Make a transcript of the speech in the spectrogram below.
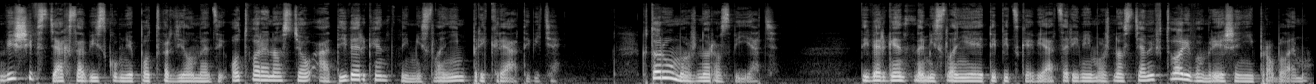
Vyšší vzťah sa výskumne potvrdil medzi otvorenosťou a divergentným myslením pri kreativite, ktorú možno rozvíjať. Divergentné myslenie je typické viacerými možnosťami v tvorivom riešení problému.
